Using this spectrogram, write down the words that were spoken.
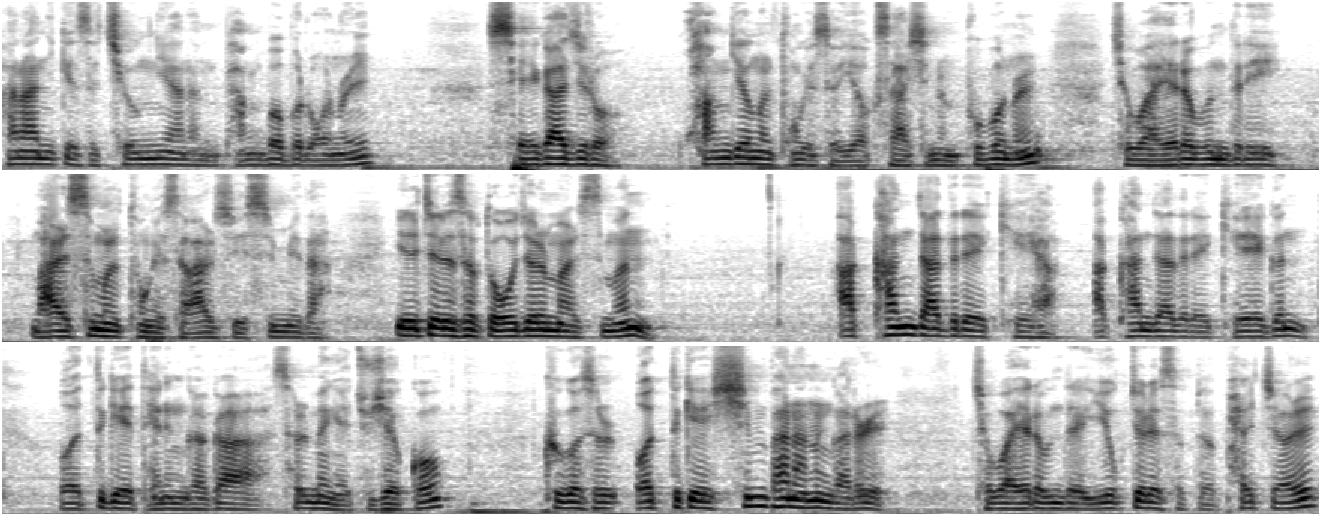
하나님께서 정리하는 방법을 오늘 세 가지로 환경을 통해서 역사하시는 부분을 저와 여러분들이 말씀을 통해서 알 수 있습니다. 1절에서부터 5절 말씀은 악한 자들의 계약, 악한 자들의 계획은 어떻게 되는가가 설명해 주셨고 그것을 어떻게 심판하는가를 저와 여러분들의 6절에서부터 8절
